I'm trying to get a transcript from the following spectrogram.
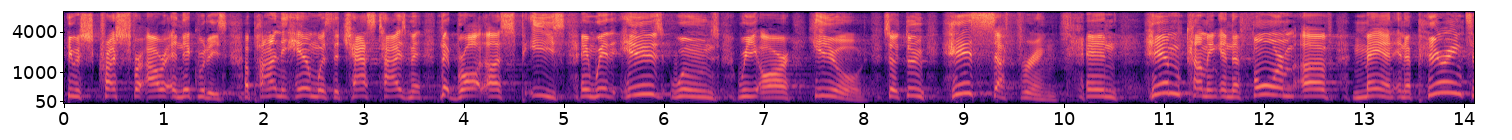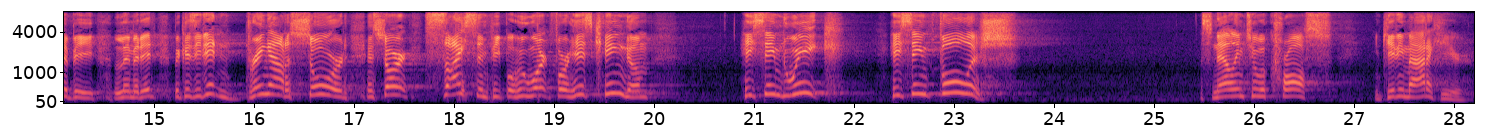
He was crushed for our iniquities. Upon him was the chastisement that brought us peace. And with his wounds we are healed. So through his suffering and him coming in the form of man and appearing to be limited because he didn't bring out a sword and start slicing people who weren't for his kingdom, he seemed weak. He seemed foolish. Let's nail him to a cross and get him out of here.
